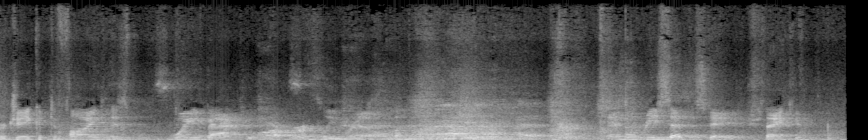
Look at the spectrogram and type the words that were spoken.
for Jacob to find his way back to our earthly realm. And we'll reset the stage. Thank you.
